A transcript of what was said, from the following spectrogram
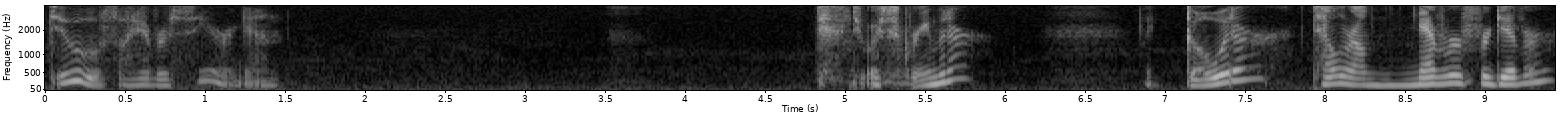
do if I ever see her again? Do I scream at her? Like, go at her? Tell her I'll never forgive her?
